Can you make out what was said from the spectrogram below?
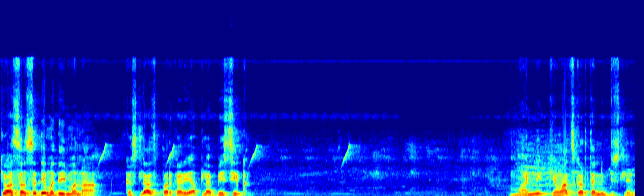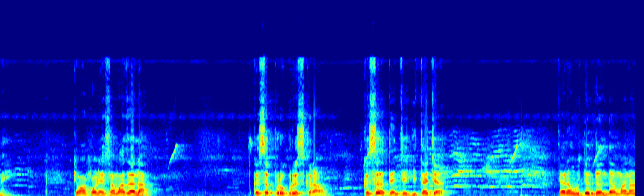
किंवा संसदेमध्ये म्हणा कसल्याच प्रकारे आपल्या बेसिक मान्य केव्हाच करताना दिसले नाही. किंवा कोण्या समाजाला कसं प्रोग्रेस करावं कसं त्यांच्या हिताच्या त्यांना उद्योगधंदा म्हणा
